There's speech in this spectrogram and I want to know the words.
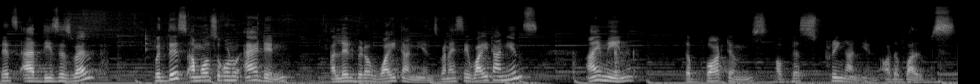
Let's add these as well. With this, I'm also going to add in a little bit of white onions. When I say white onions, I mean the bottoms of the spring onion or the bulbs.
